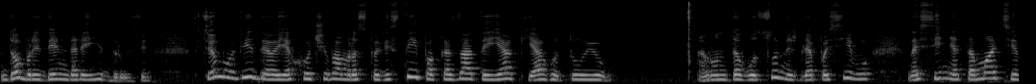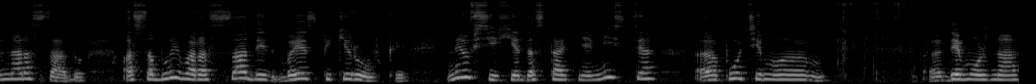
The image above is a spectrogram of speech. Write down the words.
Добрий день, дорогі друзі! В цьому відео я хочу вам розповісти і показати, як я готую ґрунтову суміш для посіву насіння томатів на розсаду, особливо розсади без пікіровки. Не у всіх є достатньо місця, е, потім, е, де можна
